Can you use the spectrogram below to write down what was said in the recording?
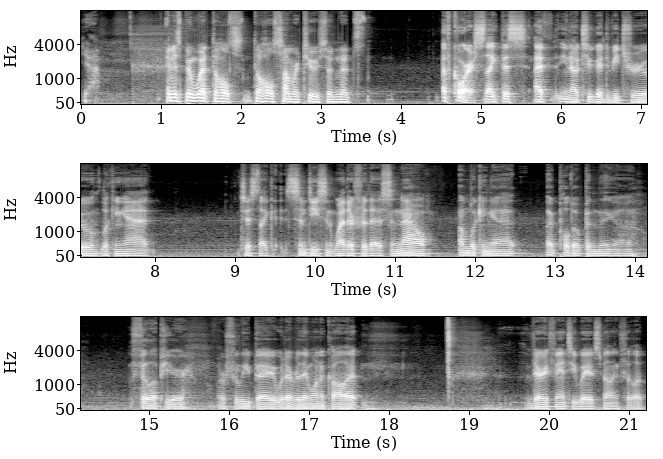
Yeah. And it's been wet the whole the whole summer too, so it's Of course, like this, I you know, too good to be true. Looking at just like some decent weather for this, and now I'm looking at. I pulled open the uh, Philip here or Felipe, whatever they want to call it. Very fancy way of spelling Philip.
